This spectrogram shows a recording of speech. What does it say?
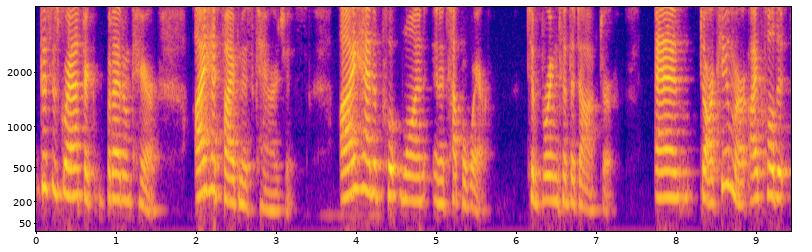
this is graphic, but I don't care. I had five miscarriages. I had to put one in a Tupperware to bring to the doctor. And dark humor, I called it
